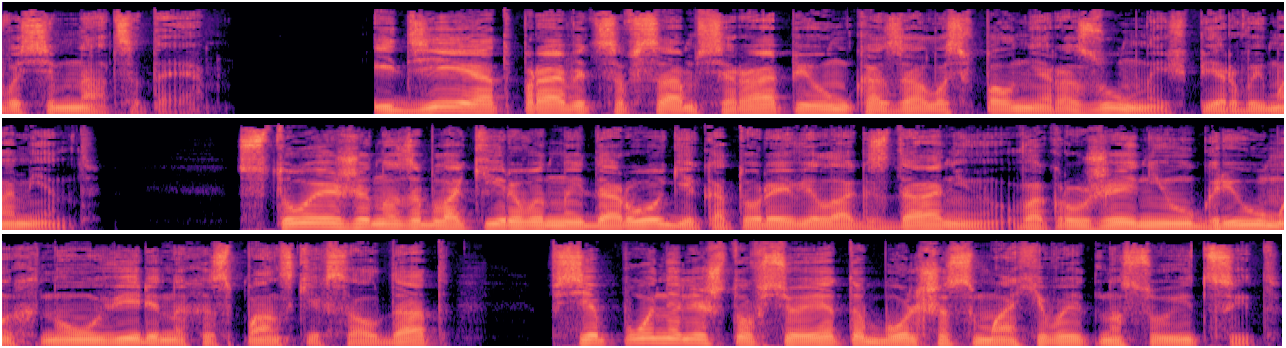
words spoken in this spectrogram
18. Идея отправиться в сам Серапиум казалась вполне разумной в первый момент. Стоя же на заблокированной дороге, которая вела к зданию, в окружении угрюмых, но уверенных испанских солдат, все поняли, что все это больше смахивает на суицид.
